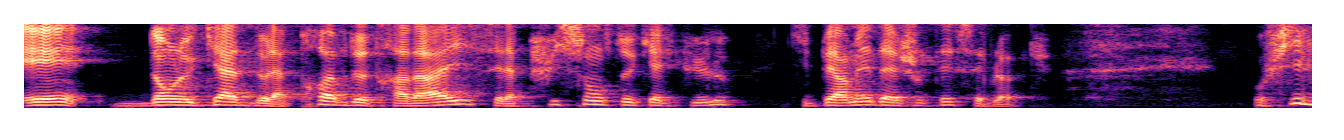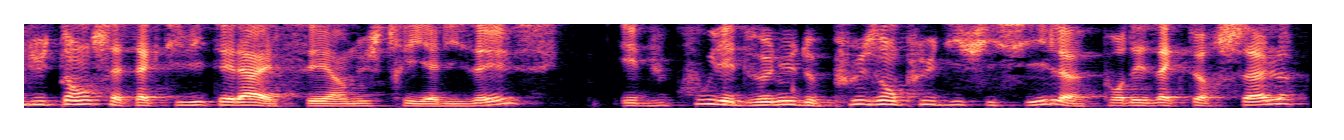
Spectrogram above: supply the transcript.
Et dans le cadre de la preuve de travail, c'est la puissance de calcul qui permet d'ajouter ces blocs. Au fil du temps, cette activité-là, elle s'est industrialisée et du coup, il est devenu de plus en plus difficile pour des acteurs seuls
